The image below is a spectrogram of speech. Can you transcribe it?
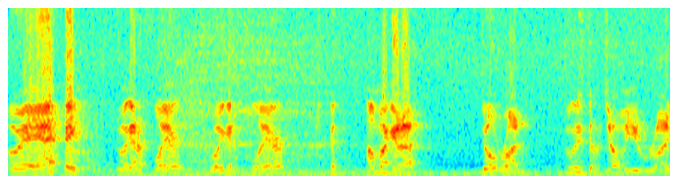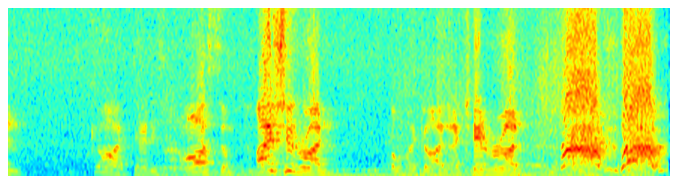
Okay, hey! Do I get a flare? Do I get a flare? How am I gonna... Don't run. Please don't tell me you run. God, that is awesome. I should run! Oh my god, I can't run. Ah! Ah!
